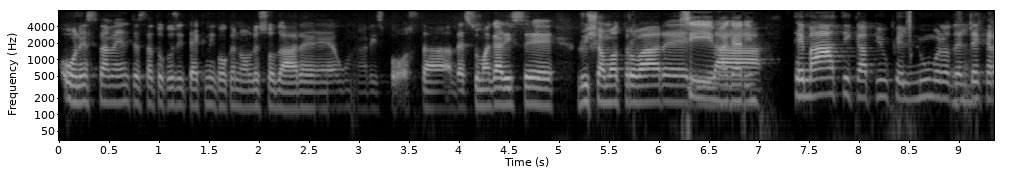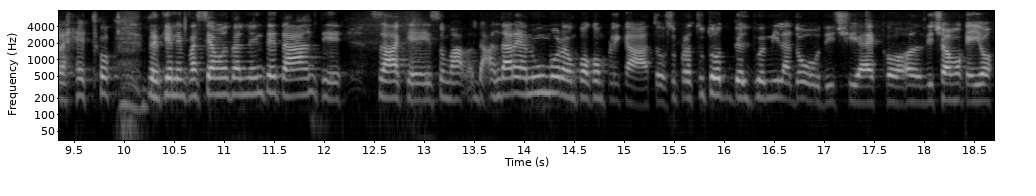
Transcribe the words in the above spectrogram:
onestamente è stato così tecnico che non le so dare una risposta. Adesso magari se riusciamo a trovare sì, la magari. Tematica più che il numero del esatto. decreto, perché ne passiamo talmente tanti, sa che insomma andare a numero è un po' complicato, soprattutto del 2012, ecco, diciamo che io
